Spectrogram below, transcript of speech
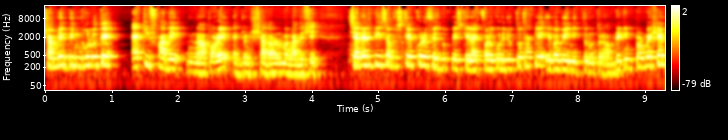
সামনের দিনগুলোতে একই ফাঁদে না পড়ে একজন সাধারণ বাংলাদেশি। চ্যানেলটি সাবস্ক্রাইব করে ফেসবুক পেজটি লাইক ফলো করে যুক্ত থাকলে এভাবেই নিত্য নতুন আপডেট ইনফরমেশন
